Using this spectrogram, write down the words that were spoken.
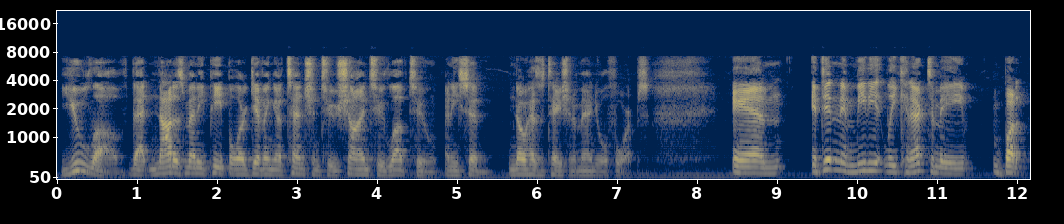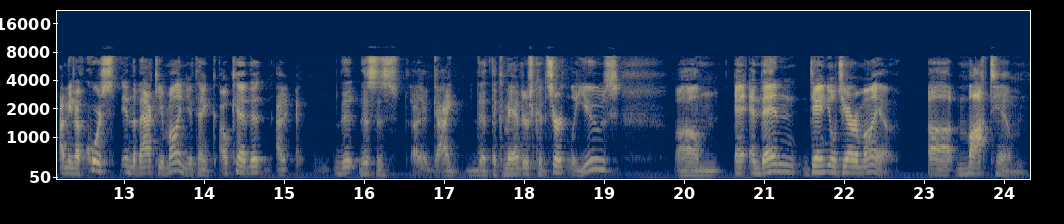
you love that not as many people are giving attention to, shine to, love to?" And he said, "No hesitation, Emmanuel Forbes." And it didn't immediately connect to me, but I mean, of course, in the back of your mind, you think, okay, that th- this is a guy that the Commanders could certainly use. Um, and, and, then Daniel Jeremiah uh, mocked him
